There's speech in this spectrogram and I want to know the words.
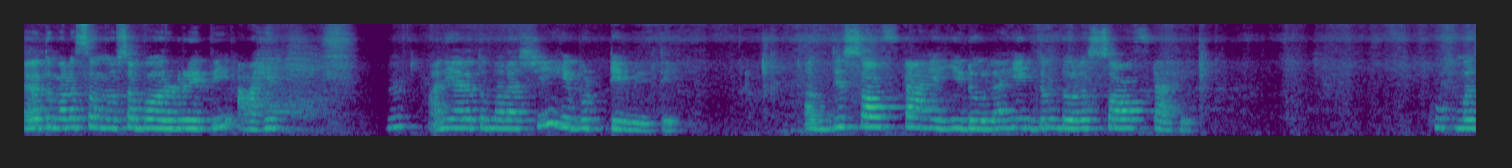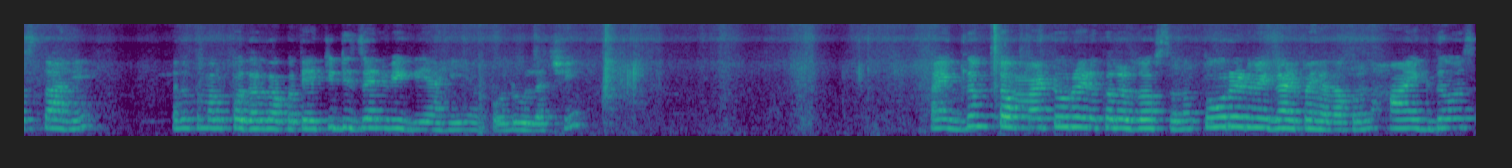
याला तुम्हाला समोसा बॉर्डर येते आहे. आणि याला तुम्हाला अशी ही बुट्टी मिळते. अगदी सॉफ्ट आहे ही डोला. ही एकदम डोला सॉफ्ट आहे. खूप मस्त आहे. आता तुम्हाला पदर दाखवते. याची डिझाईन वेगळी आहे या डोलाची. हा एकदम टोमॅटो रेड कलर जो असतो ना तो रेड वेगळा आहे पहिला दाखवला ना. हा एकदमच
